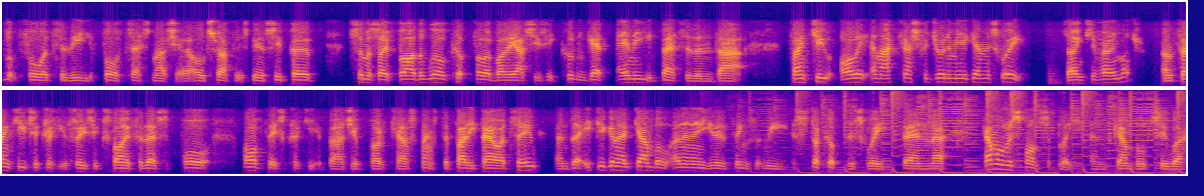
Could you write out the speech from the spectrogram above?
look forward to the fourth Test match at Old Trafford. It's been a superb summer so far. The World Cup followed by the Ashes. It couldn't get any better than that. Thank you, Oli and Aakash, for joining me again this week. Thank you very much. And thank you to Cricket 365 for their support of this Cricket Badger podcast. Thanks to Paddy Power too. And uh, if you're going to gamble on any of the things that we stuck up this week, then uh, gamble responsibly and gamble to uh,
